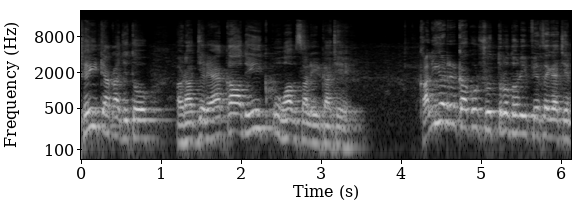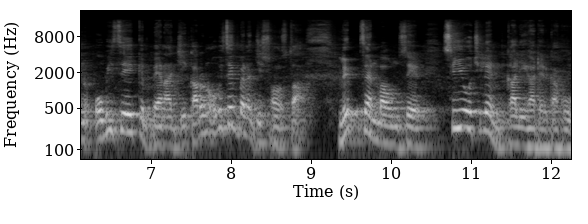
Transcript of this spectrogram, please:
সেই টাকা যেত রাজ্যের একাধিক প্রভাবশালীর কাছে। কালীঘাটের কাকুর সূত্র ধরেই ফেসে গেছেন অভিষেক ব্যানার্জি, কারণ অভিষেক ব্যানার্জি সংস্থা লিপস অ্যান্ড বাউন্সের সিইও ছিলেন কালীঘাটের কাকু।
